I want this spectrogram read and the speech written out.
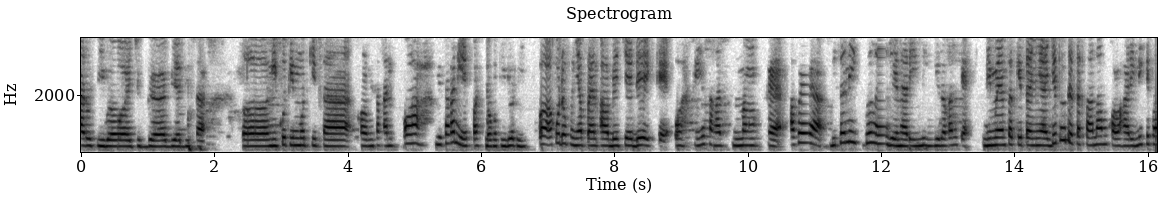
harus dibawa juga biar bisa eh, ngikutin mood kita. Kalau misalkan, wah, misalkan ya pas bangun tidur nih, wah aku udah punya plan A, B, C, D, kayak wah kayaknya sangat seneng, kayak apa ya, bisa nih gue ngerjain hari ini gitu kan, kayak di mindset kitanya aja tuh udah tertanam kalau hari ini kita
